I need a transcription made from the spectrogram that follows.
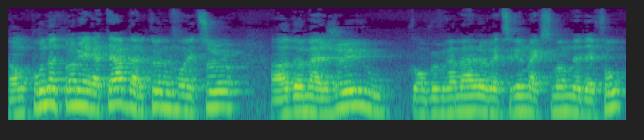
Donc, pour notre première étape, dans le cas d'une voiture endommagée ou qu'on veut vraiment retirer le maximum de défauts,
